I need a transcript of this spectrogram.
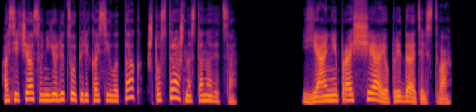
а сейчас у нее лицо перекосило так, что страшно становится. «Я не прощаю предательства».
